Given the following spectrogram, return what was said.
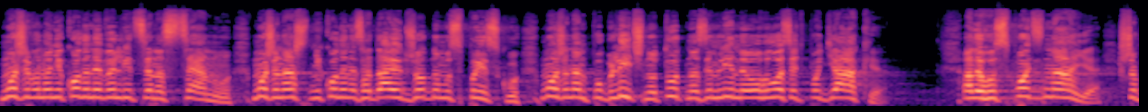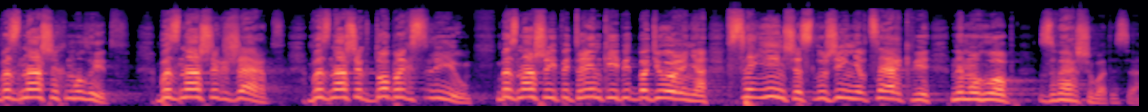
Може, воно ніколи не виліться на сцену, може, нас ніколи не згадають в жодному списку, може, нам публічно тут на землі не оголосять подяки. Але Господь знає, що без наших молитв, без наших жертв, без наших добрих слів, без нашої підтримки і підбадьорення, все інше служіння в церкві не могло б звершуватися.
